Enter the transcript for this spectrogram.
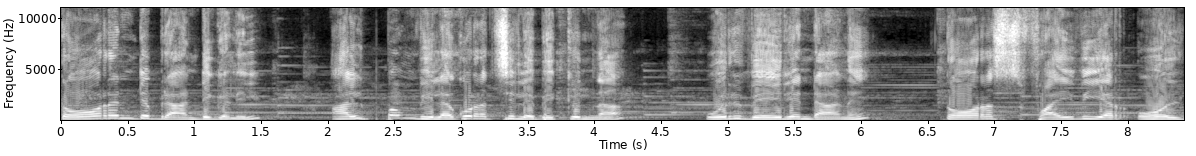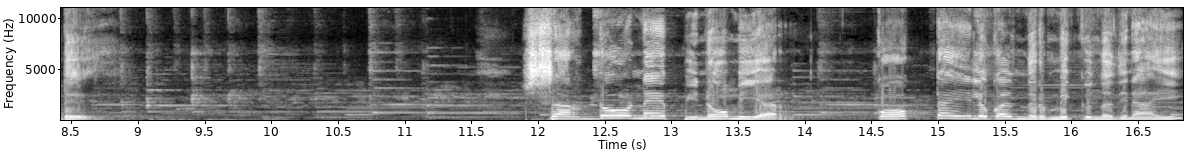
ടോറന്റ് ബ്രാൻഡുകളിൽ അല്പം വില കുറച്ച് ലഭിക്കുന്ന ഒരു വേരിയന്റാണ് Torres five year old. Chardonnay പിനോമിയർ കോക്ടൈലുകൾ നിർമ്മിക്കുന്നതിനായി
